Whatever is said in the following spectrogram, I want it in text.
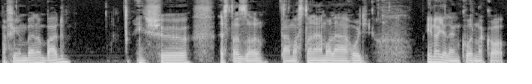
a filmben, a Bud, és ezt azzal támasztanám alá, hogy én a jelenkornak a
